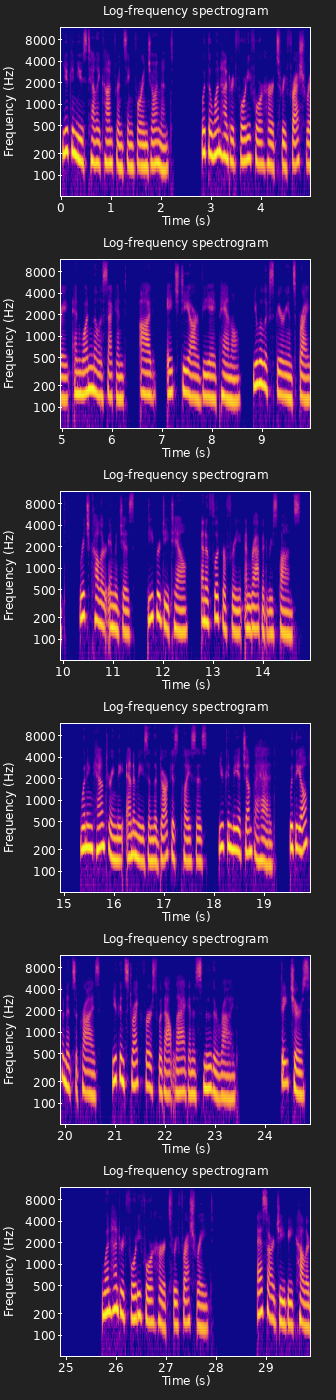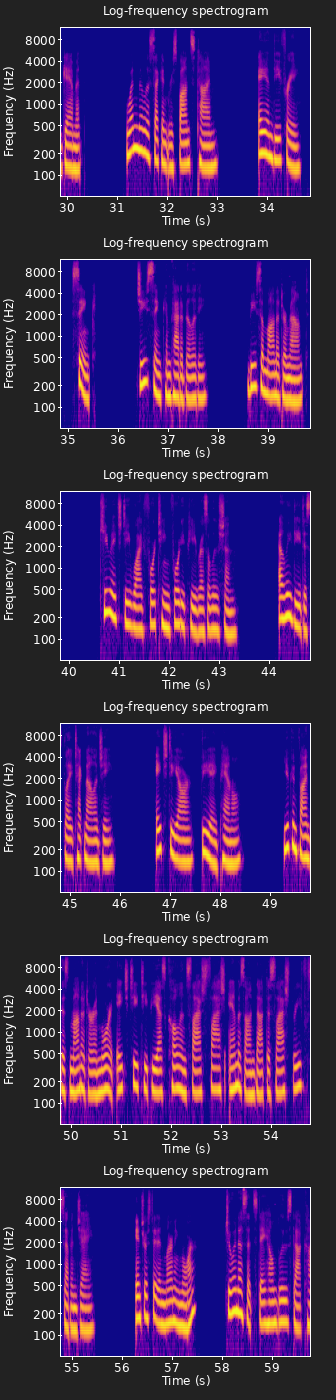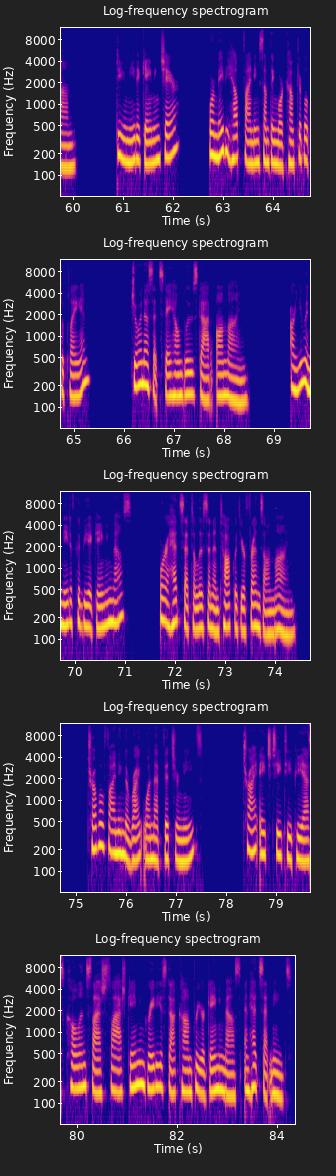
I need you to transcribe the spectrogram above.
You can use teleconferencing for enjoyment. With the 144 Hz refresh rate and 1 millisecond, odd, HDR VA panel, you will experience bright, rich color images, deeper detail, and a flicker free and rapid response. When encountering the enemies in the darkest places, you can be a jump ahead. With the alternate surprise, you can strike first without lag and a smoother ride. Features 144 Hz refresh rate, sRGB color gamut, 1 millisecond response time, AMD free, sync, G Sync compatibility, VESA monitor mount. QHD wide 1440p resolution. LED display technology. HDR, VA panel. You can find this monitor and more at https colon slash slash amazon.de slash 37j. Interested in learning more? Join us at stayhomeblues.com. Do you need a gaming chair? Or maybe help finding something more comfortable to play in? Join us at stayhomeblues.online. Are you in need of could be a gaming mouse? Or a headset to listen and talk with your friends online? Trouble finding the right one that fits your needs? Try https colon slash slash gaminggradius.com for your gaming mouse and headset needs.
